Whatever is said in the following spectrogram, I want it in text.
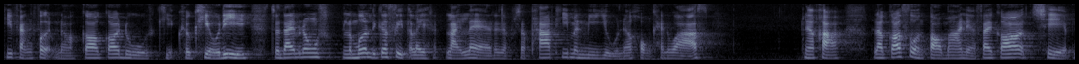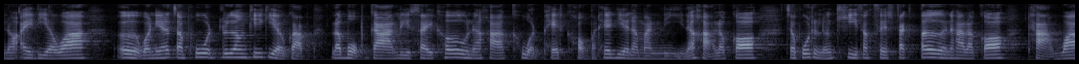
ที่แฟรงก์เฟิร์ตเนาะก็ก็ดูเขียวๆดี จะได้ไม่ต้องละเมิดลิขสิทธิ์อะไรหลายแหล่จากสภาพที่มันมีอยู่นะของ Canva นะคะ แล้วก็ส่วนต่อมาเนี่ยฝ้ายก็เชฟเนาะไอเดียว่า เออวันนี้จะพูดเรื่องที่เกี่ยวกับระบบการรีไซเคิลนะคะขวด PET ของประเทศเยอรมนีนะคะ แล้วก็จะพูดถึงเรื่อง key success factor นะคะ แล้วก็ถามว่า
